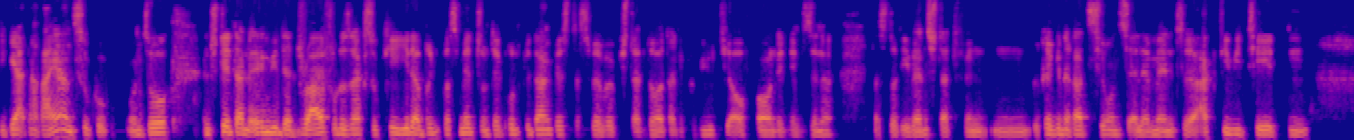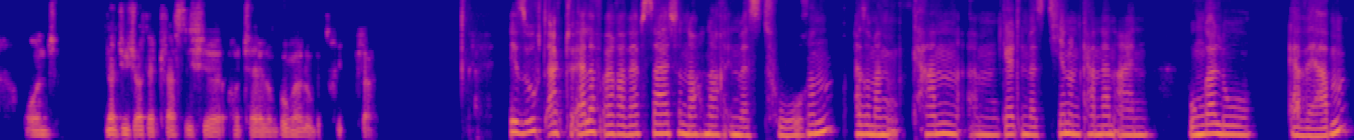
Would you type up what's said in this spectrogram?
die Gärtnerei anzugucken. Und so entsteht dann irgendwie der Drive, wo du sagst, okay, jeder bringt was mit und der Grundgedanke ist, dass wir wirklich dann dort eine Community aufbauen, in dem Sinne, dass dort Events stattfinden, Regenerationselemente, Aktivitäten und natürlich auch der klassische Hotel- und Bungalowbetrieb, klar. Ihr sucht aktuell auf eurer Webseite noch nach Investoren. Also man kann ähm, Geld investieren und kann dann ein Bungalow erwerben.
